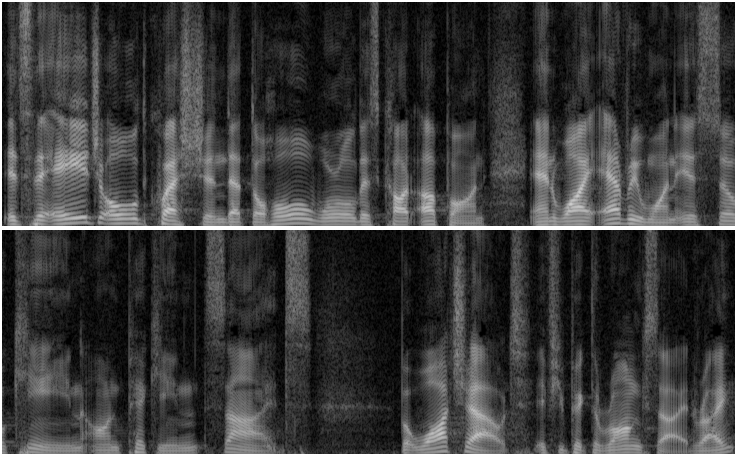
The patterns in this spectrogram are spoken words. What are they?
It's the age old question that the whole world is caught up on and why everyone is so keen on picking sides. But watch out if you pick the wrong side, right?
